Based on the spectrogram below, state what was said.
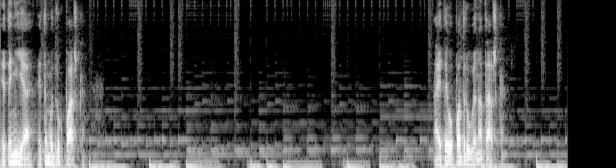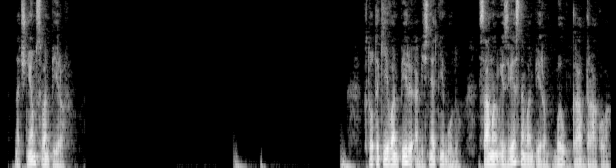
Это не я, это мой друг Пашка. А это его подруга Наташка. Начнем с вампиров. Кто такие вампиры, объяснять не буду. Самым известным вампиром был граф Дракула.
